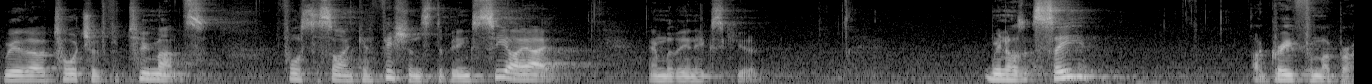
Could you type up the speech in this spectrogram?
where they were tortured for two months, forced to sign confessions to being CIA and were then executed. When I was at sea, I grieved for my bro.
